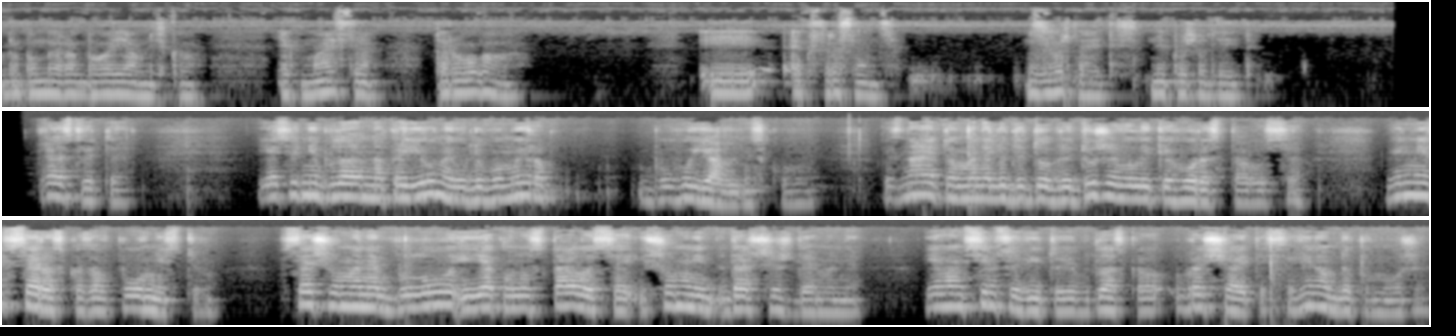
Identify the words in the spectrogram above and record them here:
Любомира Богоявленського як майстра, таролога і екстрасенса. Звертайтесь, не пожалієте. Здравствуйте. Я сьогодні була на прийомі у Любомира Богоявленського. Ви знаєте, у мене люди добрі, дуже велике горе сталося. Він мені все розказав повністю. Все, що в мене було, і як воно сталося, і що мені далі жде мене. Я вам всім совітую, будь ласка, обращайтеся, він вам допоможе.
